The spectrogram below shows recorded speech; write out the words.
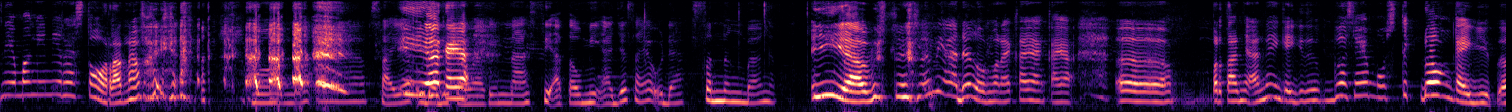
ini emang ini restoran apa ya? Mohon maaf, saya Iya, udah kayak- nasi atau mie aja saya udah seneng banget. Iya betul. Tapi ada loh mereka yang kayak eh, pertanyaannya yang kayak gitu, mbak saya mau stick dong kayak gitu.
